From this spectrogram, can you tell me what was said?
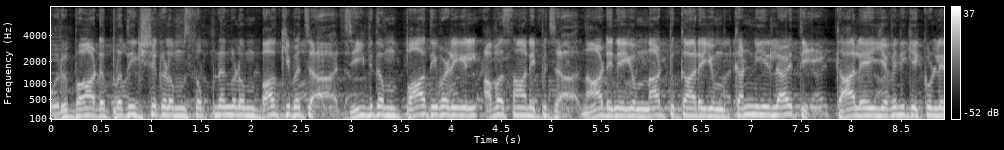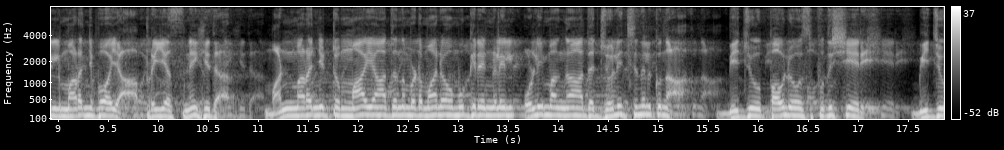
ഒരുപാട് പ്രതീക്ഷകളും സ്വപ്നങ്ങളും ബാക്കി വെച്ച ജീവിതം പാതിവഴിയിൽ അവസാനിപ്പിച്ച നാടിനെയും നാട്ടുകാരെയും കണ്ണീരിലാഴ്ത്തി കാലേ യവനികയ്ക്കുള്ളിൽ മറഞ്ഞുപോയ പ്രിയ സ്നേഹിതർ. മൺമറഞ്ഞിട്ടും മായാതെ നമ്മുടെ മനോമുഗ്രങ്ങളിൽ ഒളിമങ്ങാതെ ജ്വലിച്ചു നിൽക്കുന്ന ബിജു പൗലോസ് പുതുശ്ശേരി. ബിജു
